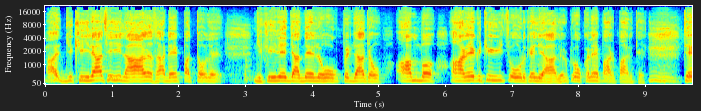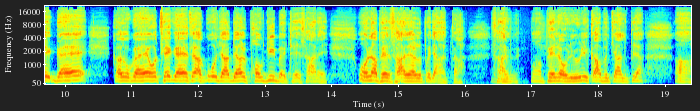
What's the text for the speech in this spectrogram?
ਆ ਜਖੀਰਾ ਸੀ ਨਾਲ ਸਾਡੇ ਪੱਤੋਂ ਦੇ। ਜਖੀਰੇ ਜਾਂਦੇ ਲੋਕ ਪਿੰਡਾਂ ਚੋਂ ਅੰਬ ਹਰ ਇੱਕ ਚੀਜ਼ ਤੋੜ ਕੇ ਲਿਆ ਦੇ ਟੋਕਰੇ ਭਰ ਭਰ ਕੇ। ਤੇ ਗਏ ਕਦੋਂ ਗਏ ਉੱਥੇ ਗਏ ਤੇ ਅੱਗੋਂ ਜਾਂਦੇ ਹਨ ਫੌਜੀ ਬੈਠੇ ਸਾਰੇ। ਉਹਨਾਂ ਫਿਰ ਸਾਰਿਆਂ ਨੂੰ ਭਜਾਤਾ ਸਾਰੇ ਫਿਰ ਹੌਲੀ ਹੌਲੀ ਕੰਮ ਚੱਲ ਪਿਆ। ਆ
